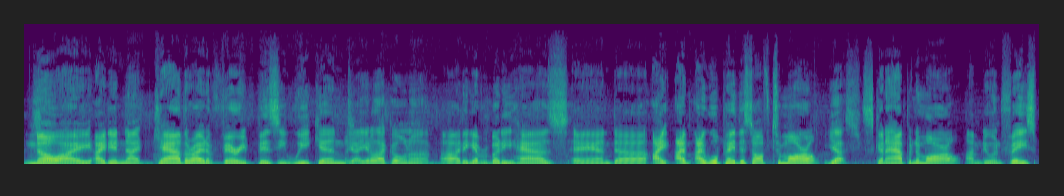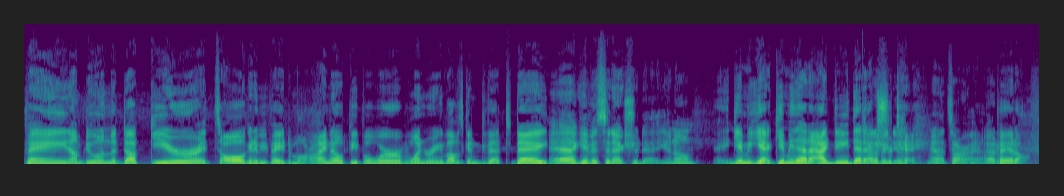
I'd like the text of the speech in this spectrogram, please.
No, So- I, I did not gather. I had a very busy weekend. Yeah, you had a lot going on. Uh, I think everybody has, and uh, I, I I will pay this off tomorrow. Yes, it's going to happen tomorrow. I'm doing face paint. I'm doing the duck gear. It's all going to be paid tomorrow. I know people were wondering if I was going to do that today. Yeah, give us an extra day, you know? Give me yeah, give me that. I need that Not extra day. Yeah, it's all right. Yeah, I I'll pay it off.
